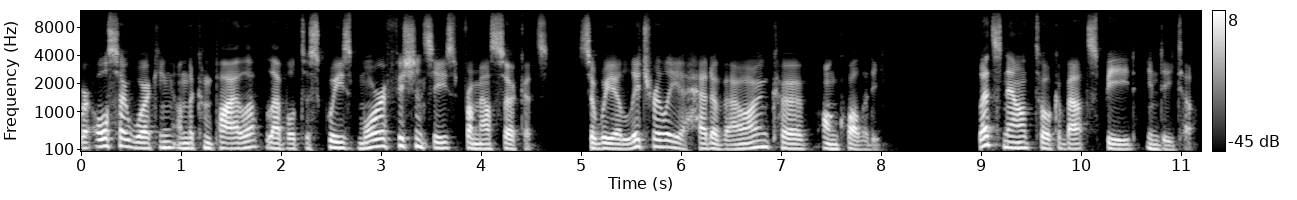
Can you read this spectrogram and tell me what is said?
We're also working on the compiler level to squeeze more efficiencies from our circuits, so we are literally ahead of our own curve on quality. Let's now talk about speed in detail.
